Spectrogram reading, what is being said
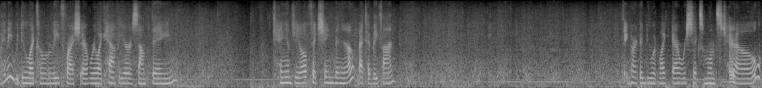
Maybe we do like a refresh every like half year or something. Change the outfit changing up, that could be fun. I think I could do it like every six months too.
